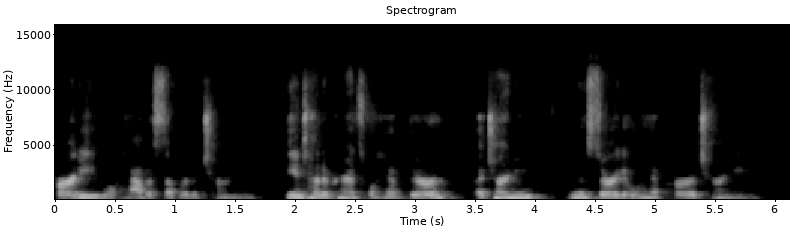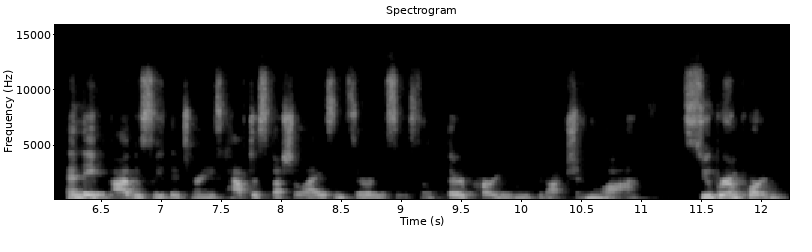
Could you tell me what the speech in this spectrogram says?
party will have a separate attorney. The intended parents will have their attorney and the surrogate will have her attorney. And they obviously, the attorneys have to specialize in surrogacy, so third party reproduction law. Super important.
